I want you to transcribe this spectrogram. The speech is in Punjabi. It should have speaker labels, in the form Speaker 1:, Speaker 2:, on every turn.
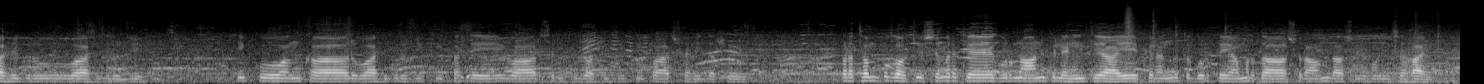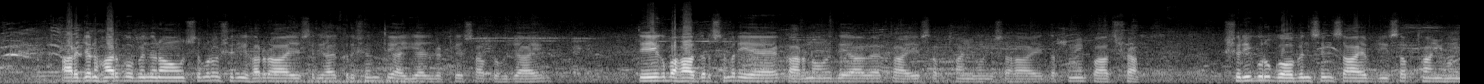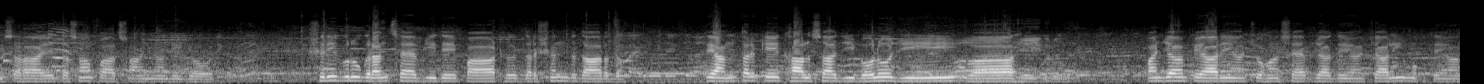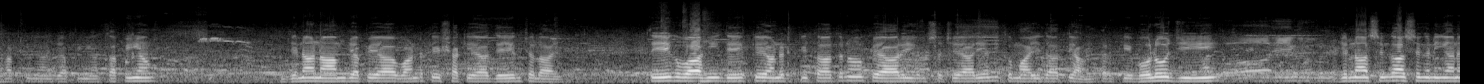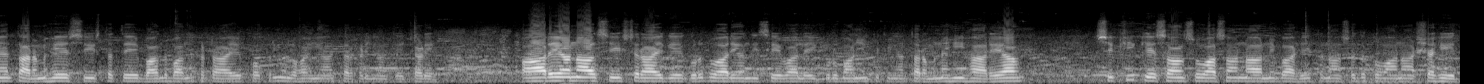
Speaker 1: ਵਾਹਿਗੁਰੂ ਵਾਹਿਗੁਰੂ ਜੀ ਇੱਕ ਓੰਕਾਰ ਵਾਹਿਗੁਰੂ ਜੀ ਕੀ ਫਤਿਹ, ਵਾਰ ਸ੍ਰੀ ਵਾਹਿਗੁਰੂ ਜੀ ਕੀ ਪਾਤਸ਼ਾਹੀ ਦਸਵੇਂ। ਪ੍ਰਥਮ ਭਗਉਤੀ ਸਿਮਰ ਕੇ ਗੁਰੂ ਨਾਨਕ ਲਹੀਂ ਤੇ ਆਏ, ਫਿਰ ਅੰਗਤ ਗੁਰ ਤੇ ਅਮਰਦਾਸ ਰਾਮਦਾਸ ਨੇ ਹੋਈ ਸਹਾਈ। ਅਰਜਨ ਹਰ ਗੋਬਿੰਦ ਨਾਮ ਸਿਮਰੋ ਸ੍ਰੀ ਹਰਿ ਰਾਏ, ਸ੍ਰੀ ਹਰਿ ਕ੍ਰਿਸ਼ਨ ਤੇ ਆਈਐ ਡੱਠੇ ਸ਼ਬਦ ਹੋ ਜਾਏ। ਤੇਗ ਬਹਾਦਰ ਸਿਮਰਿਐ ਕਰਨੋਂ ਦੇ ਆਵੈ, ਤਾਏ ਸਭ ਥਾਈ ਹੋਈ ਸਹਾਈ ਦਸਵੇਂ ਪਾਤਸ਼ਾਹ। ਸ੍ਰੀ ਗੁਰੂ ਗੋਬਿੰਦ ਸਿੰਘ ਸਾਹਿਬ ਜੀ ਸਭ ਥਾਈ ਹੋਈ ਸਹਾਇ ਦਸਾਂ ਪਾਤਸ਼ਾਹੀਆਂ ਦੀ ਜੋਤ। ਸ੍ਰੀ ਗੁਰੂ ਗ੍ਰੰਥ ਸਾਹਿਬ ਜੀ ਦੇ ਪਾਠ ਦਰਸ਼ਨ ਦਦਾਰਦ। ਧਿਆਨ ਤਰ ਕੇ ਖਾਲਸਾ ਜੀ ਬੋਲੋ ਜੀ, ਵਾਹਿਗੁਰੂ। ਪੰਜਾਂ ਪਿਆਰਿਆਂ, ਚੌਹਾਂ ਸਾਹਿਬਜ਼ਾਦਿਆਂ 40 ਮੁਕਤਿਆਂ ਹੱਠੀਆਂ ਜਪੀਆਂ, ਤਪੀਆਂ, ਜਿਨ੍ਹਾਂ ਨਾਮ ਜਪਿਆ, ਵੰਡ ਕੇ ਛਕਿਆ, ਦੇਗ ਚਲਾਈ ਤੇਗ ਵਾਹੀ ਦੇਖ ਕੇ ਅਨਟ ਕੀਤਾ, ਤਨਾ ਪਿਆਰਿਆਂ, ਸਚਿਆਰਿਆਂ ਦੀ ਕਮਾਈ ਦਾ ਧਿਆਨ ਕਰਕੇ ਬੋਲੋ ਜੀ ਜਿਨ੍ਹਾਂ ਸਿੰਘਾਂ ਸਿੰਘਣੀਆਂ ਨੇ ਧਰਮ ਹੈ ਸੀਸ ਤਤੇ ਬੰਦ ਬੰਦ ਕਟਾਏ ਕੋਪਰੀਆਂ ਲੋਹਾਈਆਂ ਚਰਖੜੀਆਂ ਤੇ ਚੜੇ ਆਰਿਆਂ ਨਾਲ ਸੀਸ ਚਰਾਏ ਗਏ ਗੁਰਦੁਆਰਿਆਂ ਦੀ ਸੇਵਾ ਲਈ ਕੁਰਬਾਨੀਆਂ ਕੀਤੀਆਂ ਧਰਮ ਨਹੀਂ ਹਾਰਿਆ। ਸਿੱਖੀ ਕੇਸਾਂ ਸੁਆਸਾਂ ਨਾਲ ਨਿਭਾਹੀ ਤਨਾ ਸਦਕਵਾਨਾ ਸ਼ਹੀਦ।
